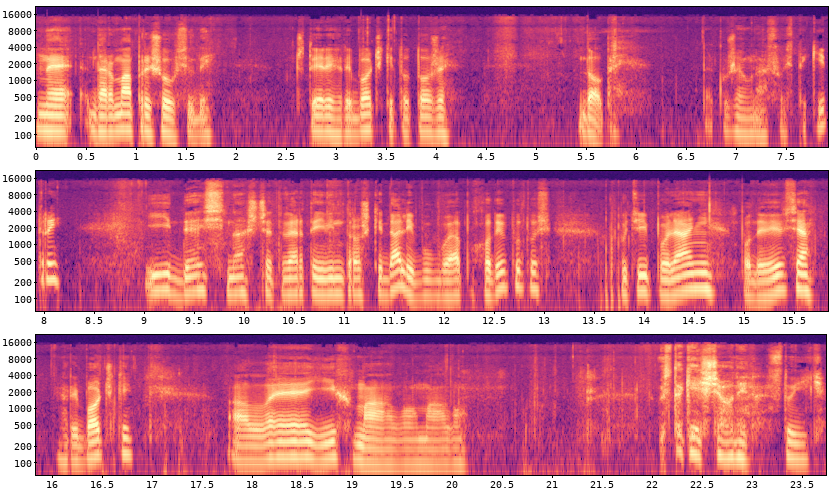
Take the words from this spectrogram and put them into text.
не дарма прийшов сюди. Чотири грибочки, то теж добре. Так, уже у нас ось такі три. І десь наш четвертий він трошки далі був, бо я походив тут ось по тій поляні, подивився, грибочки, але їх мало, мало. Ось такий ще один стоїть.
